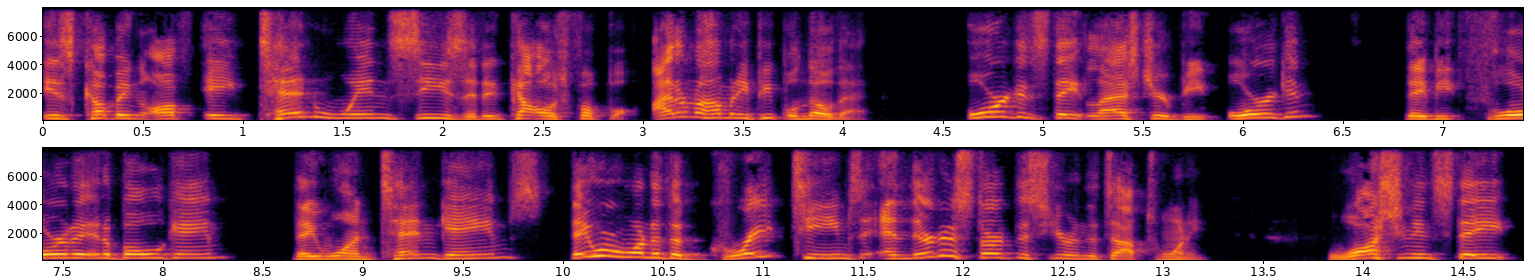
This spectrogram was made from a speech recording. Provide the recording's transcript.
is coming off a 10 win season in college football i don't know how many people know that Oregon State last year beat Oregon, they beat Florida in a bowl game. They won 10 games. They were one of the great teams, and they're going to start this year in the top 20. Washington State,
